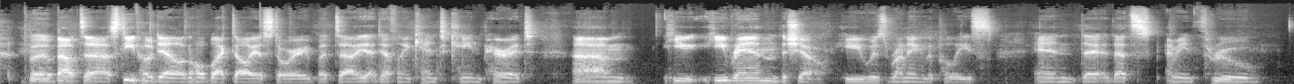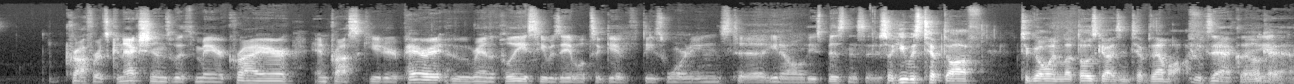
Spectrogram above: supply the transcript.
but about uh, Steve Hodel and the whole Black Dahlia story. But uh, yeah, definitely Kent Kane Parrott. Um, he he ran the show. He was running the police, and tha- that's I mean through Crawford's connections with Mayor Cryer and prosecutor Parrott, who ran the police, he was able to give these warnings to you know all these businesses. So he was tipped off to go and let those guys and tip them off. exactly. Okay. Yeah.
